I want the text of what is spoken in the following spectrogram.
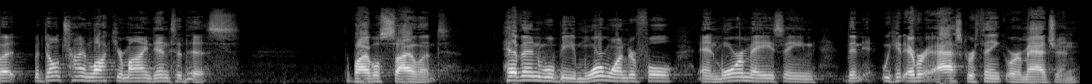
but, but don't try and lock your mind into this. The Bible's silent. Heaven will be more wonderful and more amazing than we could ever ask or think or imagine.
